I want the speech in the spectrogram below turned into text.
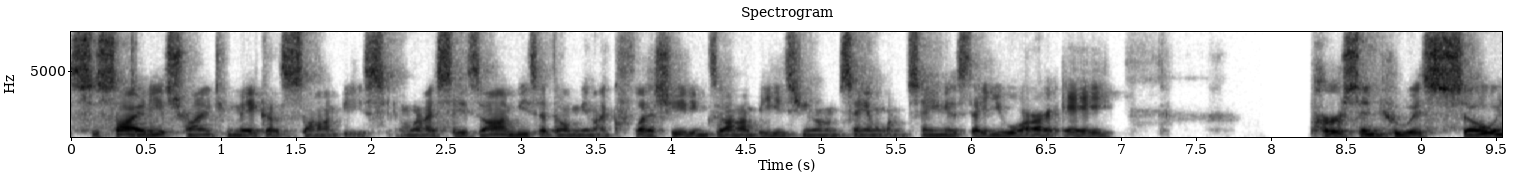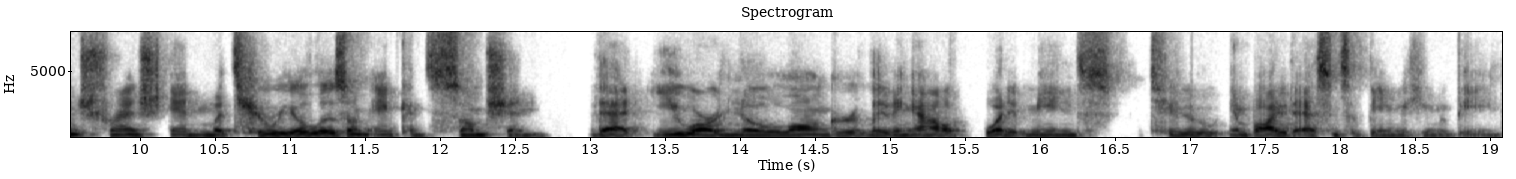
society is trying to make us zombies. And when I say zombies, I don't mean like flesh eating zombies. You know what I'm saying? What I'm saying is that you are a person who is so entrenched in materialism and consumption that you are no longer living out what it means to embody the essence of being a human being.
